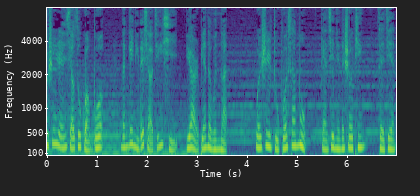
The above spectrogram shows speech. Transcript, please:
陌生人小组广播，能给你的小惊喜与耳边的温暖。我是主播三木，感谢您的收听，再见。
